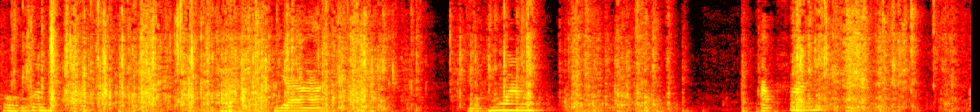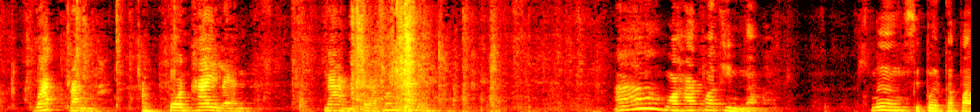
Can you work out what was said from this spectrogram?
ของคนยาดอกม่วงผักไฟ วัดตันโฟนไทยแลนด์น้ำจากเมืองไทยอ้าวหัวหักหัวถิ่มเนาะ เมืองสิเปิดกระเป๋า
